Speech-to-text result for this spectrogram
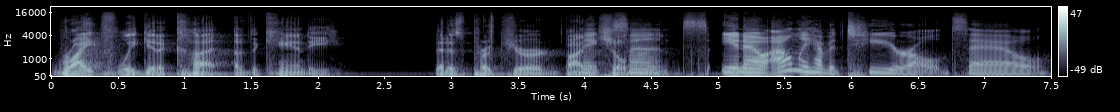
rightfully get a cut of the candy that is procured by Makes the children. sense. You know, I only have a two year old, so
